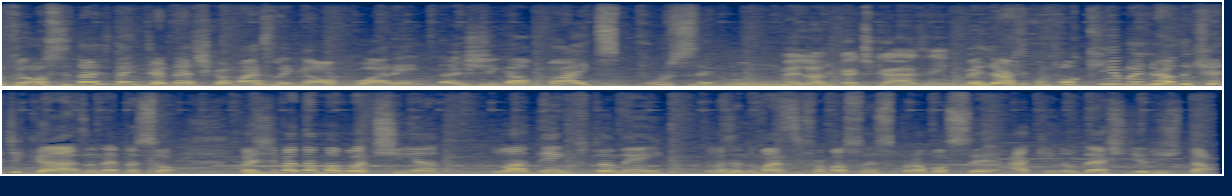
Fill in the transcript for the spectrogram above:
A velocidade da internet que é o mais legal, 40 gigabytes por segundo. Melhor do que a de casa, hein? Melhor, um pouquinho melhor do que a de casa, né, pessoal? Mas a gente vai dar uma botinha lá dentro também, trazendo mais informações para você aqui no Dash Digital.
